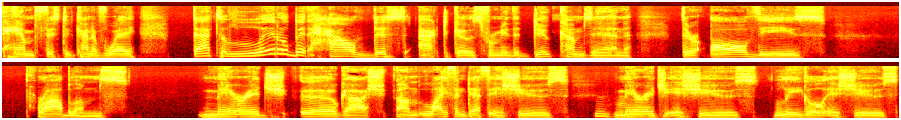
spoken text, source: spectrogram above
ham fisted kind of way. That's a little bit how this act goes for me. The Duke comes in, there are all these problems marriage oh gosh um, life and death issues Mm-hmm. marriage issues legal issues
